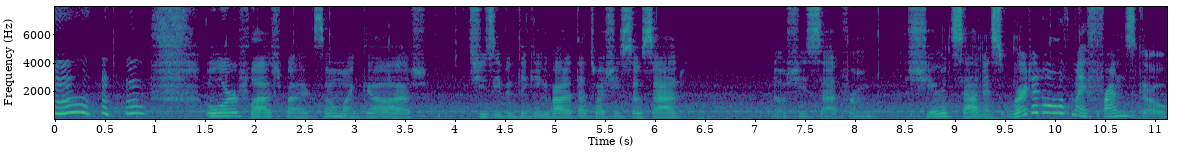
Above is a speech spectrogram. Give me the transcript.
Or flashbacks. Oh my gosh. She's even thinking about it. That's why she's so sad. She's sad from shared sadness. Where did all of my friends go?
